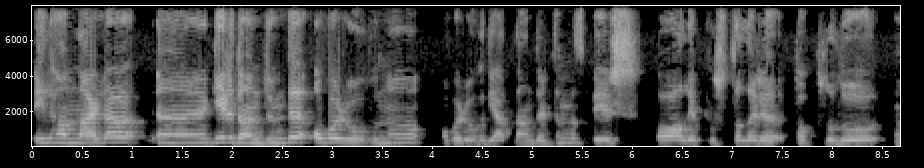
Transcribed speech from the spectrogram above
ilhamlarla e, geri döndüğümde oba ruhunu, oba ruhu diye adlandırdığımız bir doğal yapı ustaları topluluğu e,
